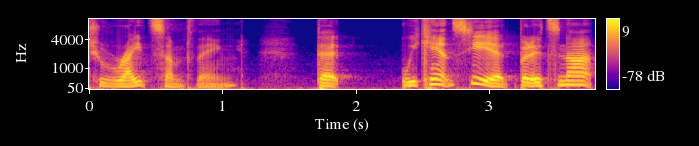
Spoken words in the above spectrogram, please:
to write something that we can't see it, but it's not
